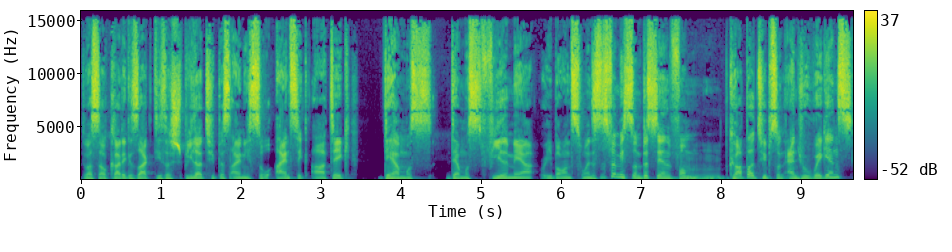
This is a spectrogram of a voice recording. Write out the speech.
du hast auch gerade gesagt, dieser Spielertyp ist eigentlich so einzigartig, der muss, der muss viel mehr Rebounds holen. Das ist für mich so ein bisschen vom mhm. Körpertyp so ein Andrew Wiggins.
